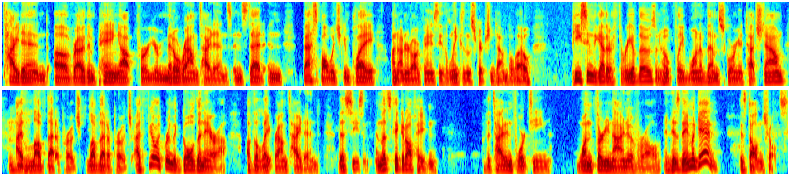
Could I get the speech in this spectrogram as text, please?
tight end of rather than paying up for your middle round tight ends, instead in best ball, which you can play on Underdog Fantasy, the link is in the description down below. Piecing together three of those and hopefully one of them scoring a touchdown. Mm-hmm. I love that approach. Love that approach. I feel like we're in the golden era of the late round tight end this season. And let's kick it off, Hayden the tight end 14, 139 overall. And his name again is Dalton Schultz.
